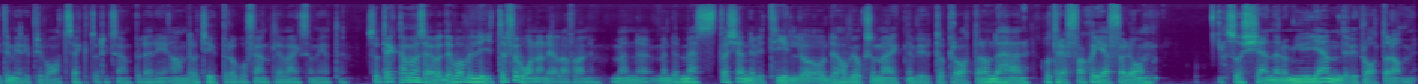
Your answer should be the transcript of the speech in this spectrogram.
lite mer i privat sektor till exempel, eller i andra typer av offentliga verksamheter. Så det kan man säga, det var väl lite förvånande i alla fall. Men, eh, men det mesta känner vi till och det har vi också märkt när vi är ute och pratar om det här och träffar chefer då, så känner de ju igen det vi pratar om.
